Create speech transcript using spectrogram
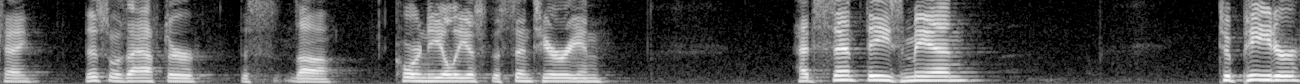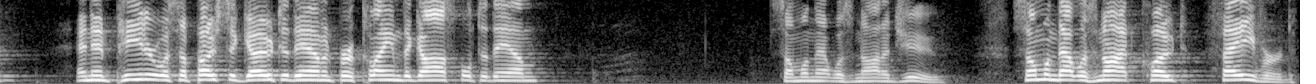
Okay, this was after the, Cornelius, the centurion, had sent these men to Peter, and then Peter was supposed to go to them and proclaim the gospel to them. Someone that was not a Jew, someone that was not, quote, favored,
